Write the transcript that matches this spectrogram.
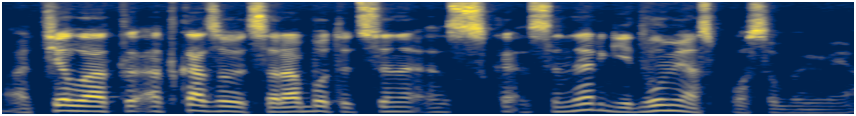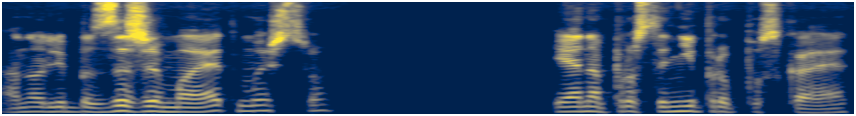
А тело от, отказывается работать с, с, с энергией двумя способами. Оно либо зажимает мышцу, и она просто не пропускает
